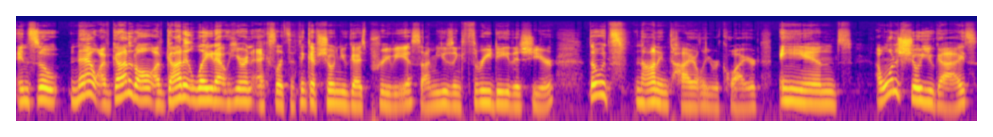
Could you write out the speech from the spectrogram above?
And so now I've got it all. I've got it laid out here in Xlights. I think I've shown you guys previous. I'm using 3D this year, though it's not entirely required. And I want to show you guys,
